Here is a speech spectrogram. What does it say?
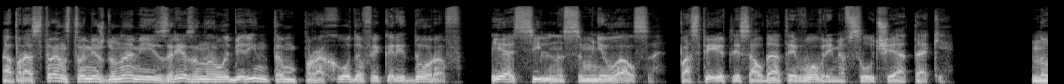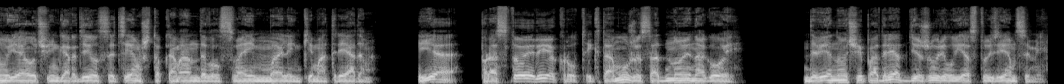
а пространство между нами изрезано лабиринтом проходов и коридоров, я сильно сомневался, поспеют ли солдаты вовремя в случае атаки. Ну, я очень гордился тем, что командовал своим маленьким отрядом. Я простой рекрут и к тому же с одной ногой. Две ночи подряд дежурил я с туземцами.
